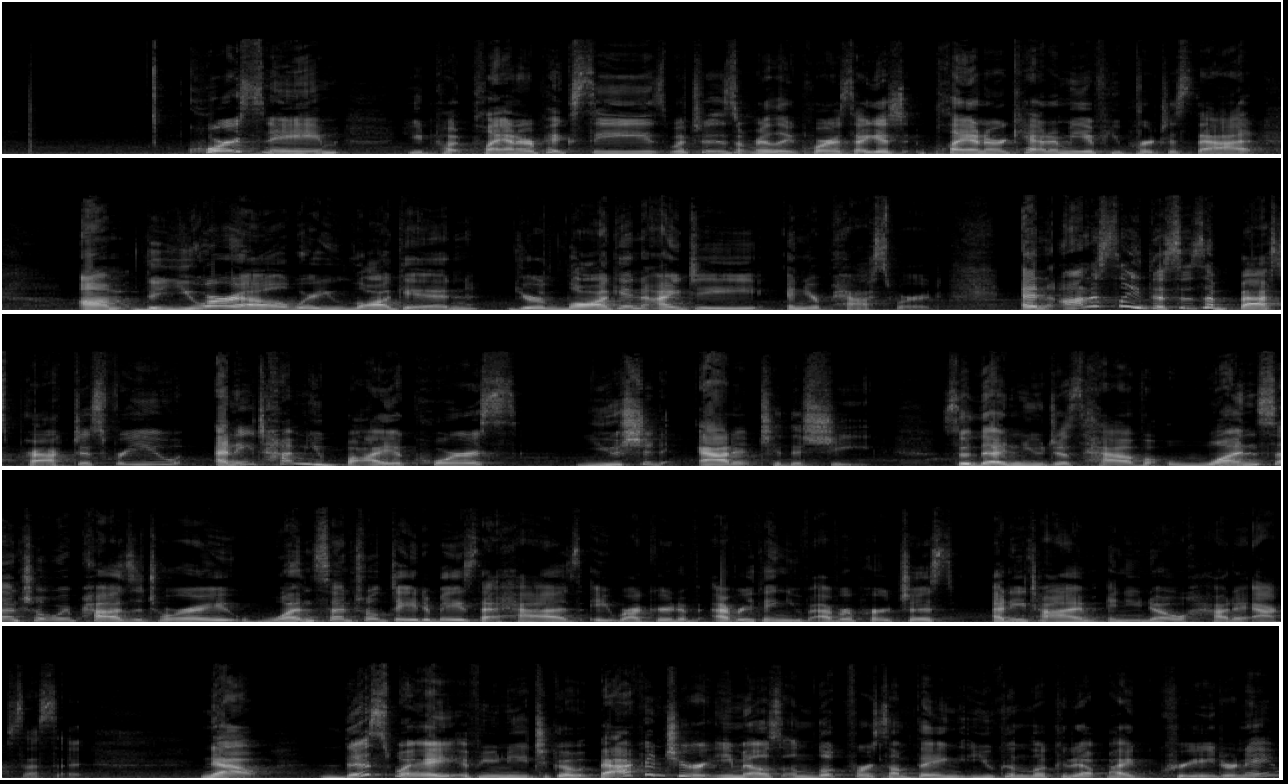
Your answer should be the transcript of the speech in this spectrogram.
course name, you'd put Planner Pixies, which isn't really a course, I guess Planner Academy if you purchase that um, the URL where you log in, your login ID, and your password. And honestly, this is a best practice for you. Anytime you buy a course, you should add it to the sheet. So then you just have one central repository, one central database that has a record of everything you've ever purchased anytime, and you know how to access it. Now, this way, if you need to go back into your emails and look for something, you can look it up by creator name,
